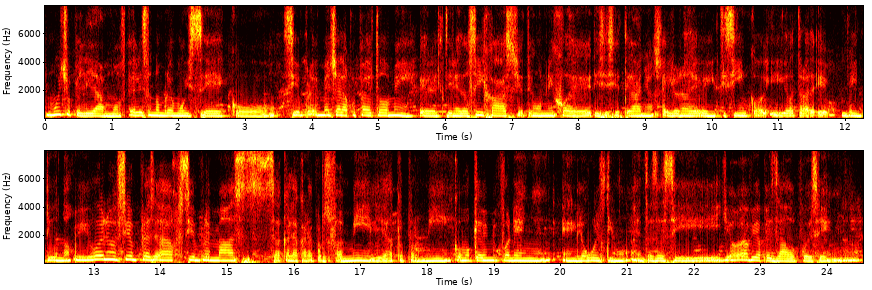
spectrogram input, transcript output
mucho peleamos. Él es un hombre muy seco, siempre me echa la culpa de todo a mí. Él tiene dos hijas, yo tengo un hijo de 17 años, él una de 25 y otra de 21. Y bueno, siempre, o siempre más saca la cara por su familia que por mí. Como que a mí me ponen en lo último. Entonces sí, yo había pensado pues en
